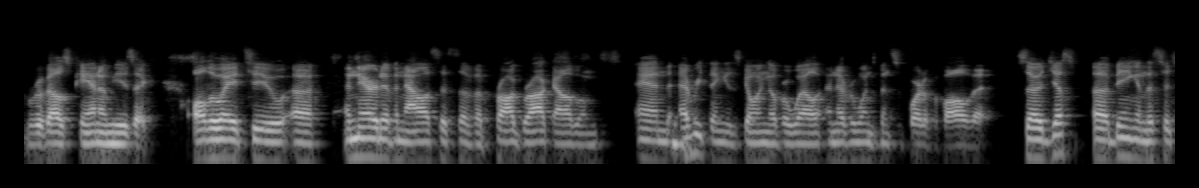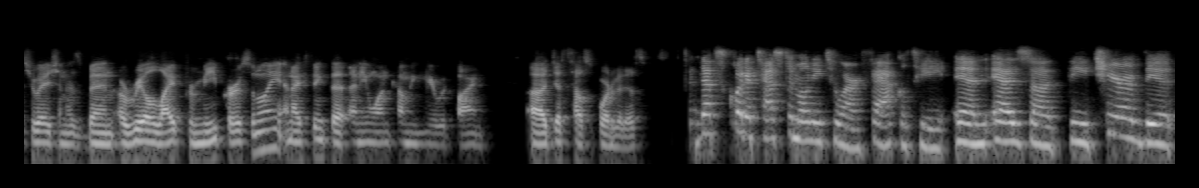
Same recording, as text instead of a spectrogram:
Ravel's piano music all the way to uh, a narrative analysis of a prog rock album. And mm-hmm. everything is going over well, and everyone's been supportive of all of it. So just uh, being in this situation has been a real light for me personally, and I think that anyone coming here would find uh, just how supportive it is. That's quite a testimony to our faculty. And as uh, the chair of the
